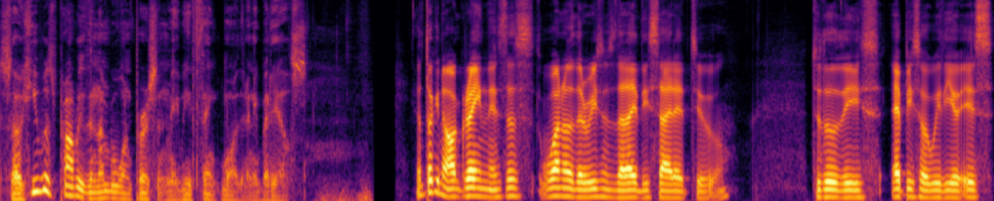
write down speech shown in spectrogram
So he was probably the number one person made me think more than anybody else. You're talking about greatness. That's one of the reasons that I decided to to do this episode with you. Is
